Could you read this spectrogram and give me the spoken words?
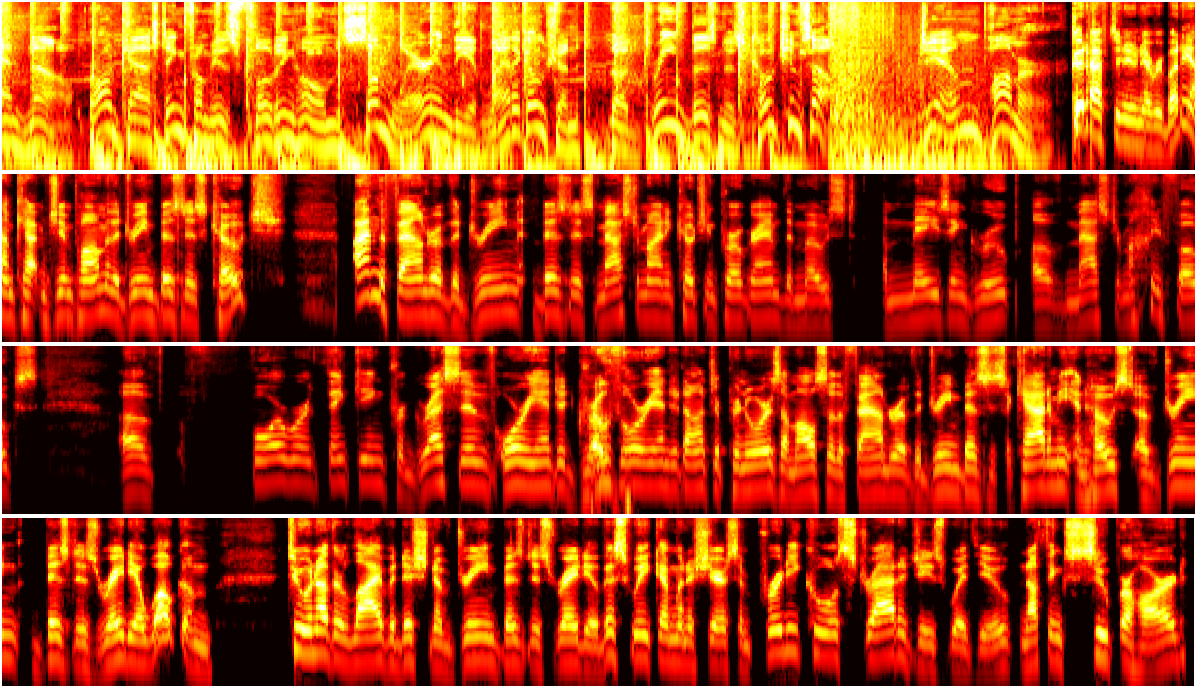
And now, broadcasting from his floating home somewhere in the Atlantic Ocean, the dream business coach himself, Jim Palmer. Good afternoon, everybody. I'm Captain Jim Palmer, the Dream Business Coach. I'm the founder of the Dream Business Mastermind and Coaching Program, the most amazing group of mastermind folks of forward thinking, progressive oriented, growth oriented entrepreneurs. I'm also the founder of the Dream Business Academy and host of Dream Business Radio. Welcome to another live edition of Dream Business Radio. This week, I'm going to share some pretty cool strategies with you. Nothing super hard,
